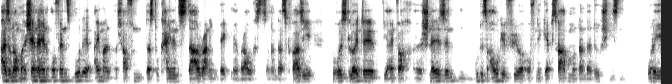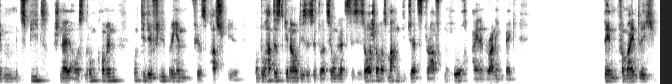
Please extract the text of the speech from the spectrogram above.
also nochmal, Shanahan Offense wurde einmal erschaffen, dass du keinen Star Running Back mehr brauchst, sondern dass quasi du holst Leute, die einfach äh, schnell sind, ein gutes Auge für offene Gaps haben und dann da durchschießen. Oder eben mit Speed schnell außen rumkommen und die dir viel bringen fürs Passspiel. Und du hattest genau diese Situation letzte Saison schon. Was machen die Jets? Draften hoch einen Running Back, den vermeintlich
